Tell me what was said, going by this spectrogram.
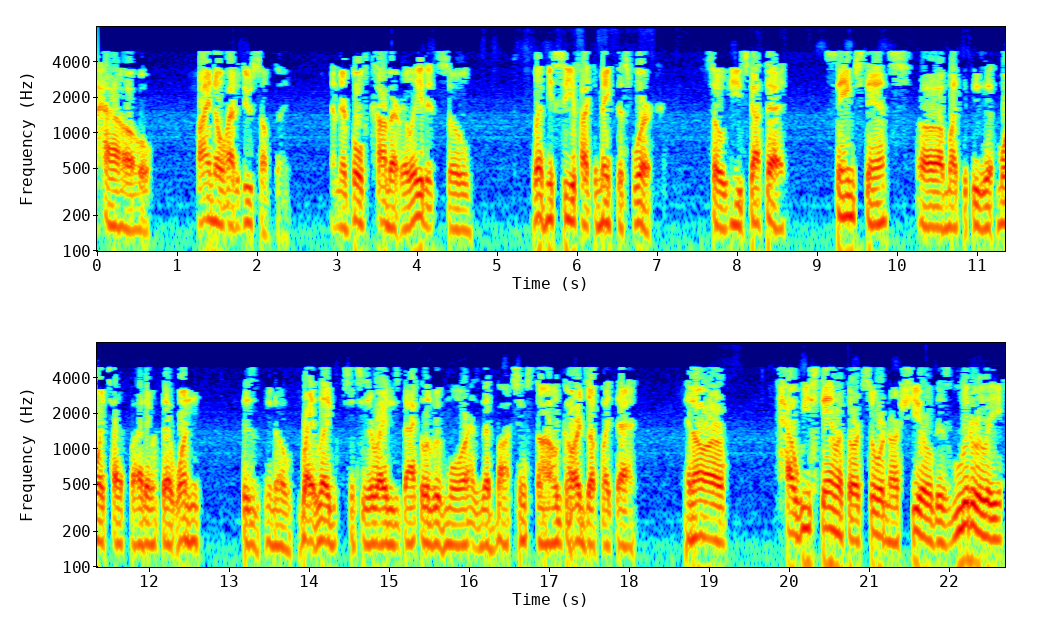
how I know how to do something. And they're both combat related, so let me see if I can make this work. So he's got that same stance, um, like if he's at Muay Thai fighting with that one, his, you know, right leg, since he's a right, he's back a little bit more, has that boxing style, guards up like that. And our, how we stand with our sword and our shield is literally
